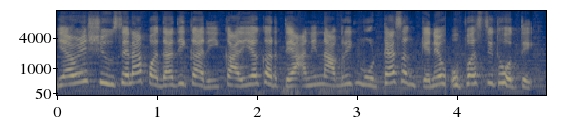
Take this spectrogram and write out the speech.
यावेळी शिवसेना पदाधिकारी कार्यकर्ते आणि नागरिक मोठ्या संख्येने उपस्थित होते.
